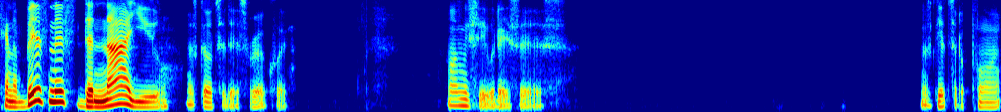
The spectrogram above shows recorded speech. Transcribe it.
Can a business deny you? Let's go to this real quick. Let me see what they says. Let's get to the point.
